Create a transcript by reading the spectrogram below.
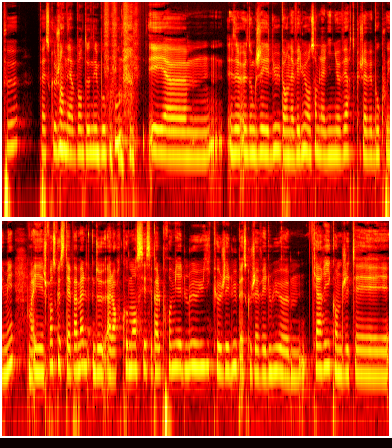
peu parce que j'en ai abandonné beaucoup. Et euh, donc j'ai lu bah, on avait lu ensemble la ligne verte que j'avais beaucoup aimé. Et je pense que c'était pas mal de alors commencer c'est pas le premier de lui que j'ai lu parce que j'avais lu euh, Carrie quand j'étais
